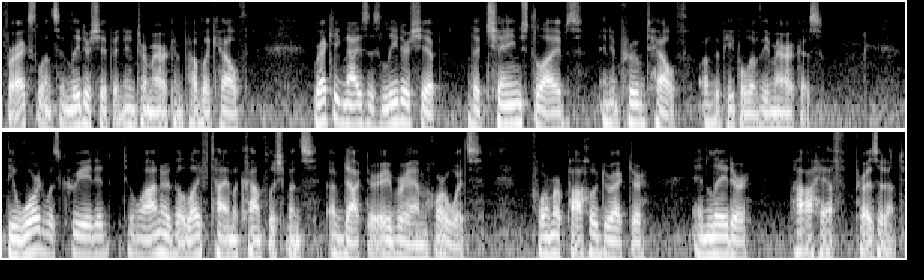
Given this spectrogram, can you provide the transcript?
for Excellence in Leadership in Inter-American Public Health recognizes leadership that changed lives and improved health of the people of the Americas. The award was created to honor the lifetime accomplishments of Dr. Abraham Horwitz, former PAHO director and later PAHEF president.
